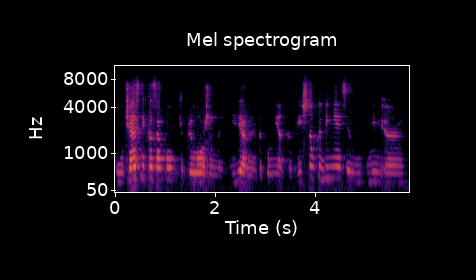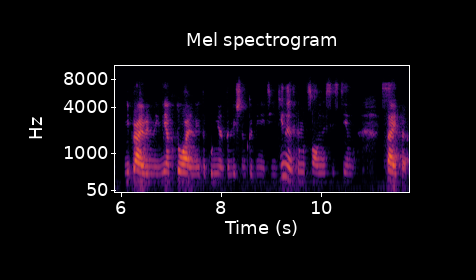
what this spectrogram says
у участника закупки приложены неверные документы в личном кабинете, э, неправильные, неактуальные документы в личном кабинете единой информационной системы, сайта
